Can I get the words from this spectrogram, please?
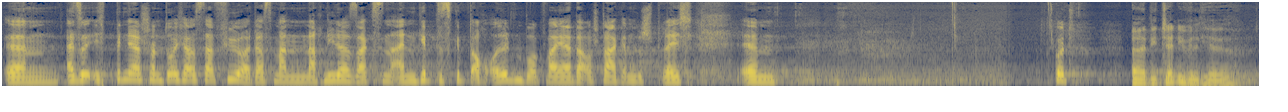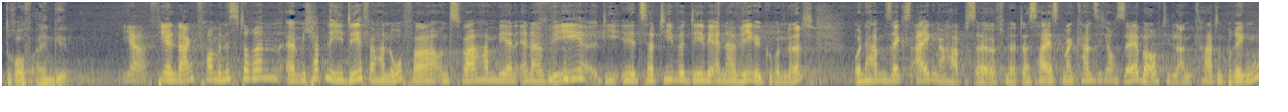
Ähm, also ich bin ja schon durchaus dafür, dass man nach Niedersachsen einen gibt. Es gibt auch Oldenburg, war ja da auch stark im Gespräch. Ähm, gut. Äh, die Jenny will hier drauf eingehen. Ja, vielen Dank, Frau Ministerin. Ähm, ich habe eine Idee für Hannover. Und zwar haben wir in NRW die Initiative DWNRW gegründet und haben sechs eigene Hubs eröffnet. Das heißt, man kann sich auch selber auf die Landkarte bringen.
